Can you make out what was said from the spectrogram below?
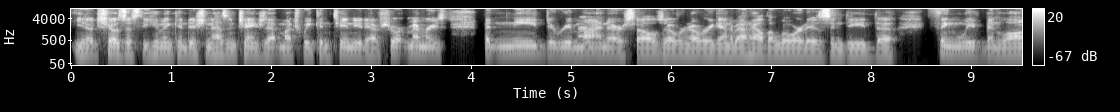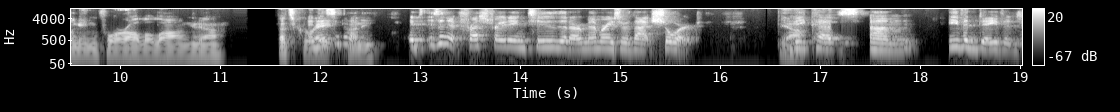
you know it shows us the human condition hasn't changed that much. We continue to have short memories, but need to remind ourselves over and over again about how the Lord is indeed the thing we've been longing for all along. Yeah, that's great, honey. It, isn't it frustrating too that our memories are that short? Yeah. Because um, even David,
